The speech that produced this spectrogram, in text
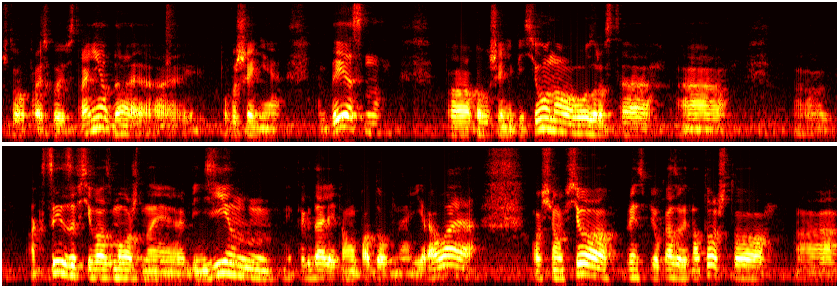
что происходит в стране, да, повышение МДС, повышение пенсионного возраста, Э, акцизы всевозможные, бензин и так далее и тому подобное, яровая. В общем, все, в принципе, указывает на то, что, э,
